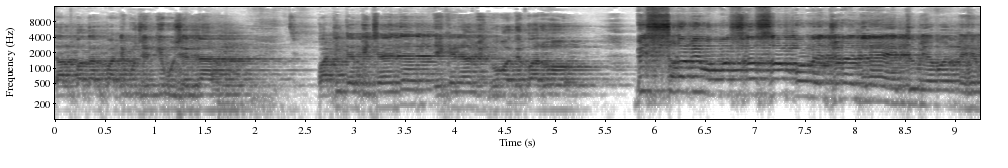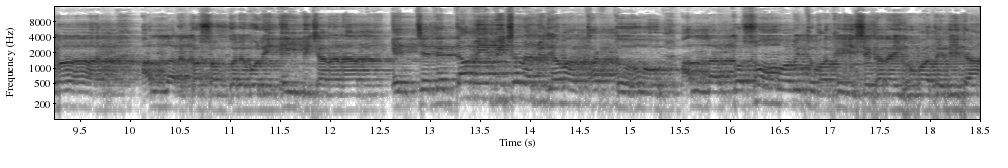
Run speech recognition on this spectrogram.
তাল পাতার পাটি বুঝেন কি বুঝেন না? পাটিটা বিছায় দেন, এখানে আমি ঘুমাতে পারব। বিশ্বনবী মোহাম্মদ বললেন জুনাইদ রে তুমি আমার মেহমান, আল্লাহর কসম করে বলি, এই বিছানা না, এর চেয়ে দামি বিছানা যদি আমার থাকতো, আল্লাহর কসম আমি তোমাকে সেখানেই ঘুমাতে দিতাম।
